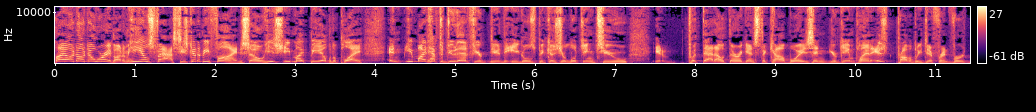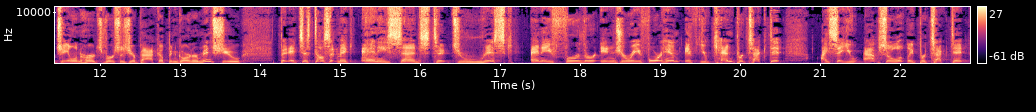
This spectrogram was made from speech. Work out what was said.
Like, oh no, don't worry about him. He heals fast. He's going to be fine. So he might be able to play. And you might have to do that if you're, you're the Eagles because you're looking to you know, put that out there against the Cowboys, and your game plan is probably different. Jalen Hurts versus your backup in Gardner Minshew, but it just doesn't make any sense to to risk any further injury for him. If you can protect it, I say you absolutely protect it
